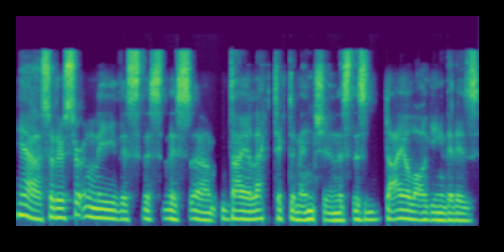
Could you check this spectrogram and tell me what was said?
Yeah, so there's certainly this this this um, dialectic dimension, this this dialoguing that is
